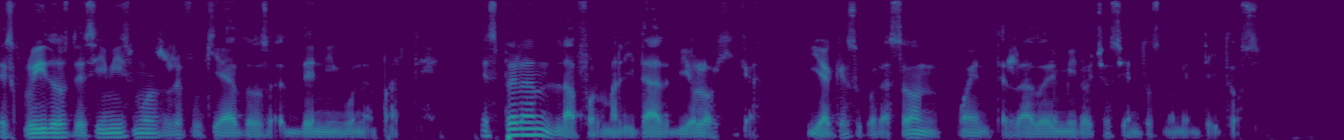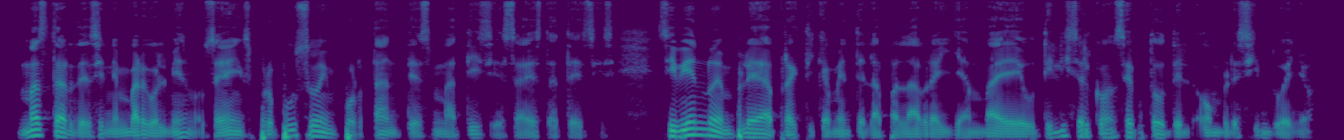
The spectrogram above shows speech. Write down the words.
excluidos de sí mismos, refugiados de ninguna parte. Esperan la formalidad biológica, ya que su corazón fue enterrado en 1892. Más tarde, sin embargo, el mismo Sainz propuso importantes matices a esta tesis. Si bien no emplea prácticamente la palabra Yambae, utiliza el concepto del hombre sin dueño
